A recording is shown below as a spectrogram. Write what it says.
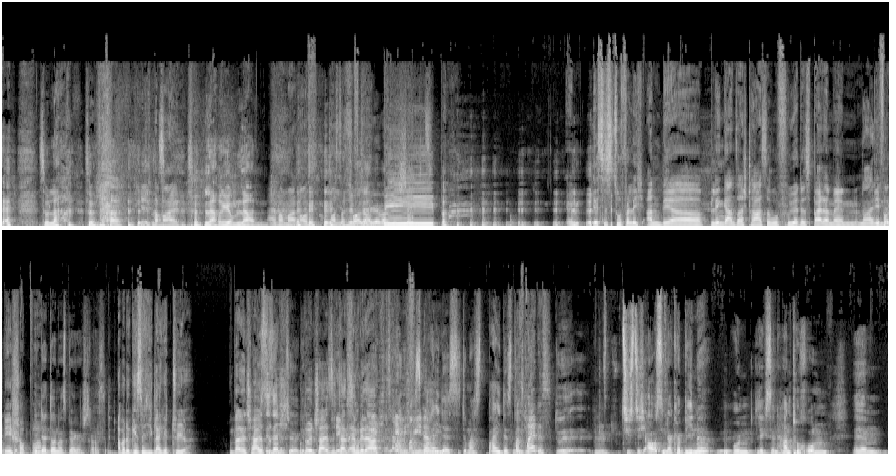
Ja, Solar, Solar, Wieder mal. Solariumladen. Einfach mal raus aus der Die Hüfte. Piep. Ähm, ist es zufällig an der Blinganser Straße, wo früher der Spider-Man DVD-Shop war? In der Donnersberger Straße. Aber du gehst durch die gleiche Tür. Und dann entscheidest Das du ist dich, Tür, und genau. du entscheidest dich dann und entweder, rechts, Du ähnlich machst beides. Du machst beides. Machst denke ich. beides. Du äh, ziehst dich aus in der Kabine und legst ein Handtuch um. Ähm,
